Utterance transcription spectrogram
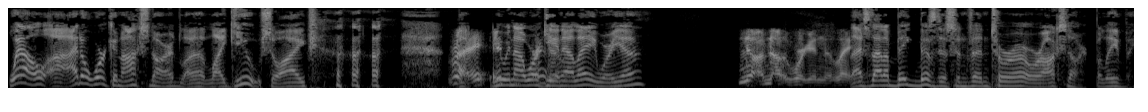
Well, uh, I don't work in Oxnard uh, like you, so I... Right. you were not working in. L.A., were you? No, I'm not working in L.A. That's not a big business in Ventura or Oxnard, believe me.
